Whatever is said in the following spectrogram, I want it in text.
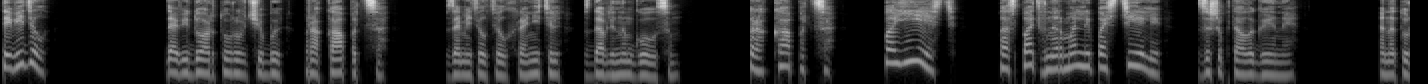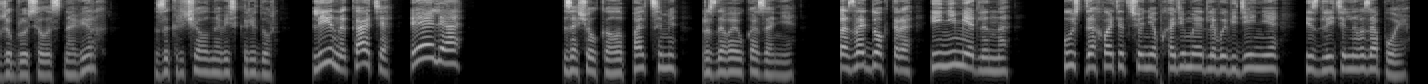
Ты видел?» «Давиду Артуровичу бы прокапаться», заметил телохранитель сдавленным голосом. «Прокапаться! Поесть! Поспать в нормальной постели!» зашептала Гайне. Она тут же бросилась наверх, закричала на весь коридор. «Лина, Катя, Эля!» Защелкала пальцами, раздавая указания. «Позвать доктора и немедленно. Пусть захватит все необходимое для выведения из длительного запоя.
